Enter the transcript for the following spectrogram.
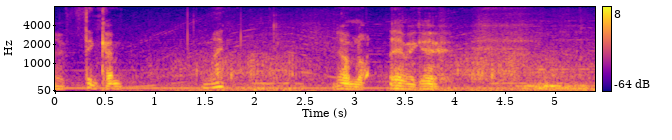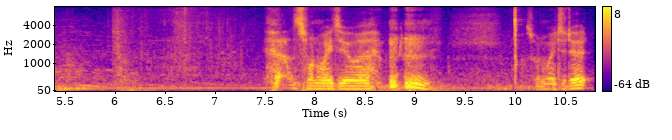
I think I'm. Am I? No, I'm not. There we go. That's one way to. Uh, that's one way to do it.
